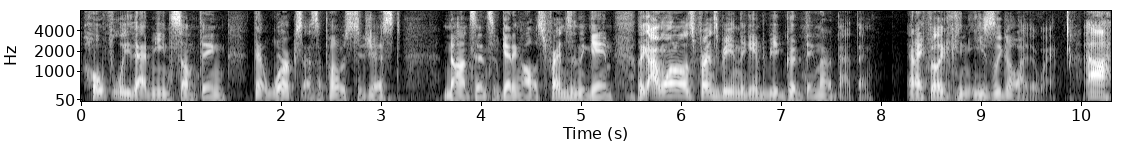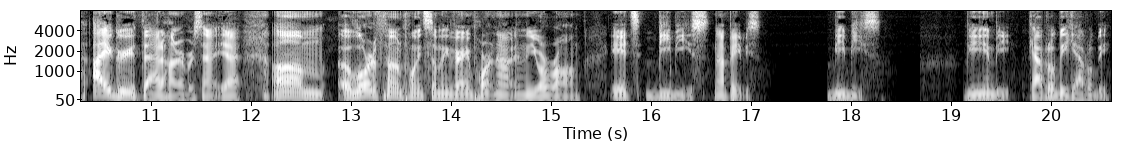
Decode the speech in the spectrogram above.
hopefully that means something that works as opposed to just nonsense of getting all his friends in the game. Like I want all his friends being in the game to be a good thing, not a bad thing. And I feel like it can easily go either way. Ah, I agree with that 100%. Yeah. Um, a Lord of Phone points something very important out, and you're wrong. It's BBs, not babies. BBs. B and B. Capital B, capital B.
